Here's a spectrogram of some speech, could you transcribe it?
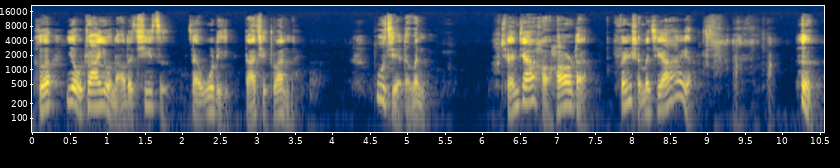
和又抓又挠的妻子在屋里打起转来，不解的问：“全家好好的，分什么家呀？”“哼，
